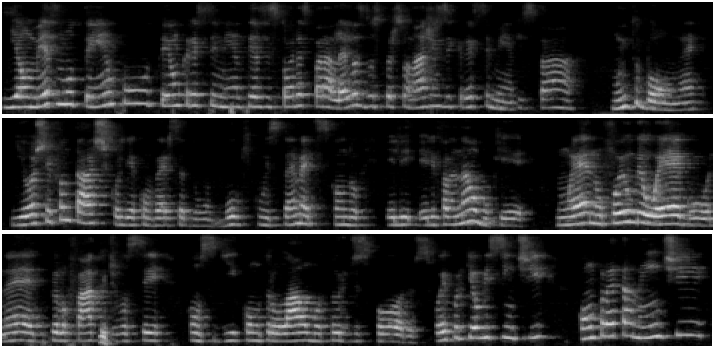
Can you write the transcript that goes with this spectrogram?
e ao mesmo tempo ter um crescimento, ter as histórias paralelas dos personagens e crescimento. Está muito bom, né? E eu achei fantástico ali a conversa do Book com o Stamets, quando ele, ele fala, não, Book, não é, não foi o meu ego, né, pelo fato de você conseguir controlar o motor de esporos, foi porque eu me senti completamente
